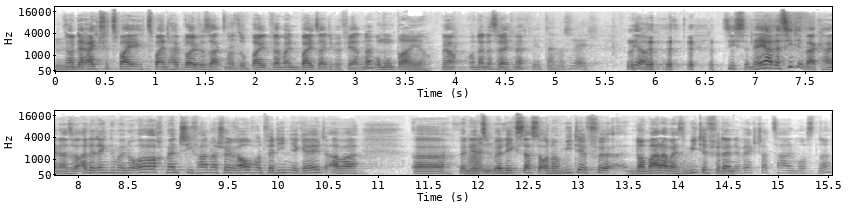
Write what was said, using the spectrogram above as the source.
Ja, und der reicht für zwei, zweieinhalb Läufe, sagt man so, bei, wenn man ihn beidseitig befährt, ne? Um und bei, ja. Ja, und dann ist weg, ne? Dann ist weg. Ja. Siehst du, naja, das sieht immer keiner. So alle denken immer nur, ach Mensch, die fahren da schön rauf und verdienen ihr Geld, aber äh, wenn du jetzt überlegst, dass du auch noch Miete für, normalerweise Miete für deine Werkstatt zahlen musst, ne?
